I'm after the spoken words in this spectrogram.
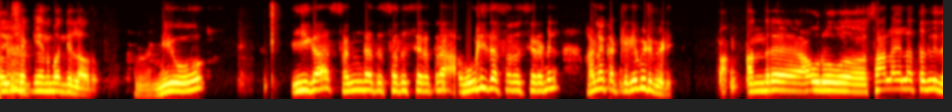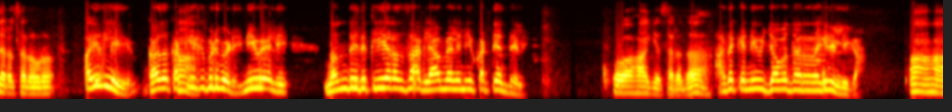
ವಿಷಯಕ್ಕೆ ಏನು ಬಂದಿಲ್ಲ ಅವರು. ಹ್ಮ್. ನೀವು ಈಗ ಸಂಘದ ಸದಸ್ಯರ ಹತ್ರ ಉಳಿದ ಸದಸ್ಯರನ್ನು ಹಣ ಕಟ್ಟಲಿಕ್ಕೆ ಬಿಡಬೇಡಿ. ಅಂದ್ರೆ ಅವರು ಸಾಲ ಎಲ್ಲ ತೆಗ್ದಿದ್ದಾರೆ ಸರ್ ಅವರು. ಇರ್ಲಿ. ಅದು ಕಟ್ಲಿಕ್ಕೆ ಬಿಡಬೇಡಿ. ನೀವು ಹೇಳಿ. ನಂದು ಇದು ಕ್ಲಿಯರೆನ್ಸ್ ಆಗ್ಲಿ ಆಮೇಲೆ ನೀವು ಕಟ್ಟಿ ಅಂತ ಹೇಳಿ. ಓ ಹಾಗೆ ಸರ್ ಅದ? ಅದಕ್ಕೆ ನೀವು ಜವಾಬ್ದಾರರಾಗಿರಲಿ ಈಗ. ಹಾ ಹಾ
